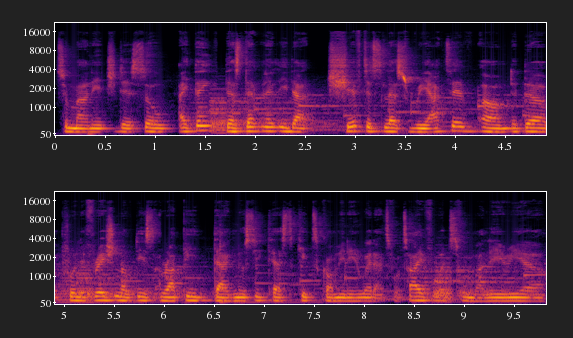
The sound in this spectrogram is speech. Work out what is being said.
to manage this. So I think there's definitely that shift. It's less reactive. Um, the, the, proliferation of these rapid diagnostic test kits coming in, whether it's for typhoid, for malaria,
